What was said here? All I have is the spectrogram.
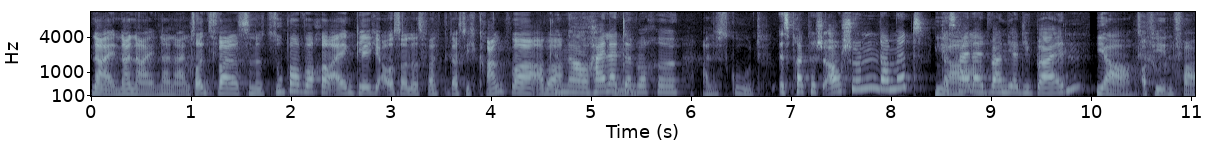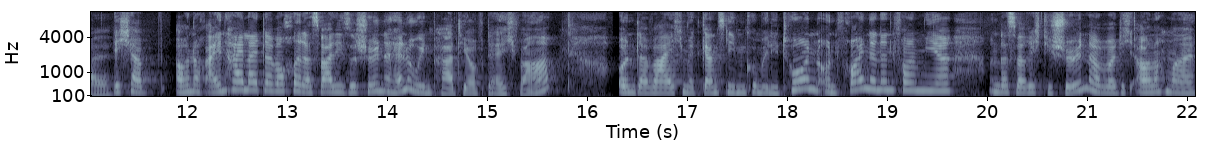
Nein, nein, nein, nein, nein. Sonst war das eine super Woche eigentlich, außer dass, dass ich krank war, aber Genau, Highlight der Woche alles gut. ist praktisch auch schon damit. Das Ja. Highlight waren ja die beiden. Ja, auf jeden Fall. Ich habe auch noch ein Highlight der Woche, das war diese schöne Halloween-Party, auf der ich war. Und da war ich mit ganz lieben Kommilitonen und Freundinnen von mir und das war richtig schön. Da wollte ich auch noch mal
